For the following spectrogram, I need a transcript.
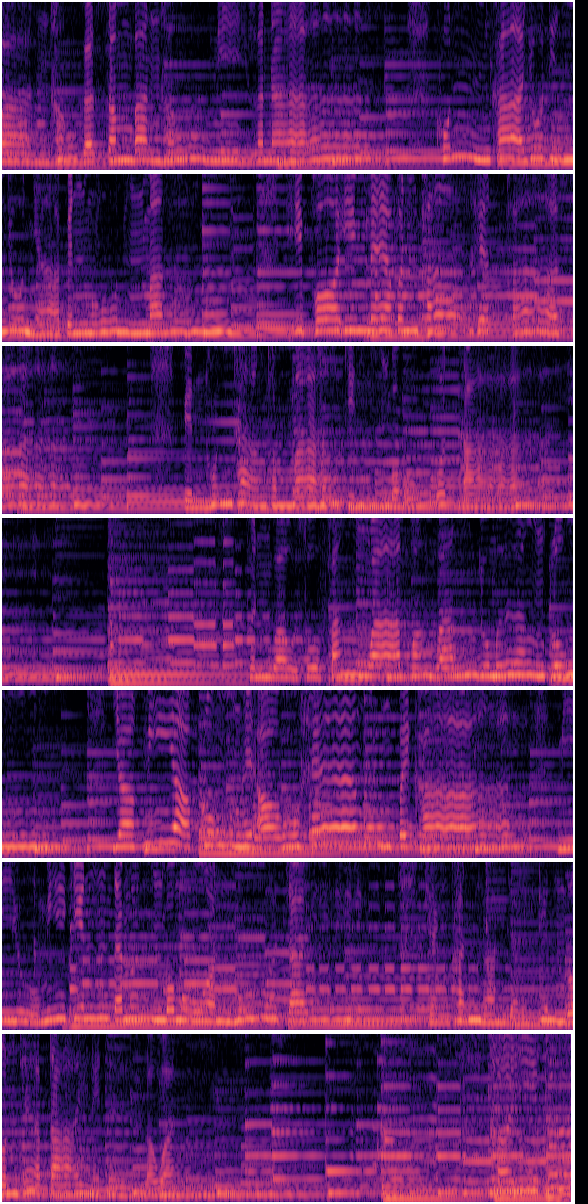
บ้านเฮาก็สำบ้านเฮานี่ละนาคุณค่าอยู่ดินอยู่หญ้าเป็นมูลมัง อีพ่ออีแม่เพิ่นพาเฮ็ดพาสร้างเป็นหนทางทำมาหากินบ่อดตายเพิ่นเว้าสู่ฟังว่าความหวังอยู่เมืองกรุง อยากมีอยากปรุงให้เอาแห้งไปขาย มีอยู่มีกินแต่มันบ่มวนหัวใจ แข่งขันงานใหญ่ดิ้นรนแทบตายในแต่ละวันให้คือ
